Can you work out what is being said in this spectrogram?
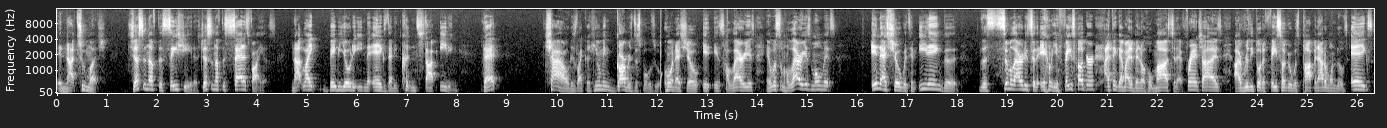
and not too much, just enough to satiate us, just enough to satisfy us. Not like Baby Yoda eating the eggs that he couldn't stop eating. That child is like a human garbage disposal on that show. It is hilarious. And with some hilarious moments in that show with him eating the the similarities to the alien face hugger. I think that might have been a homage to that franchise. I really thought a face hugger was popping out of one of those eggs.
